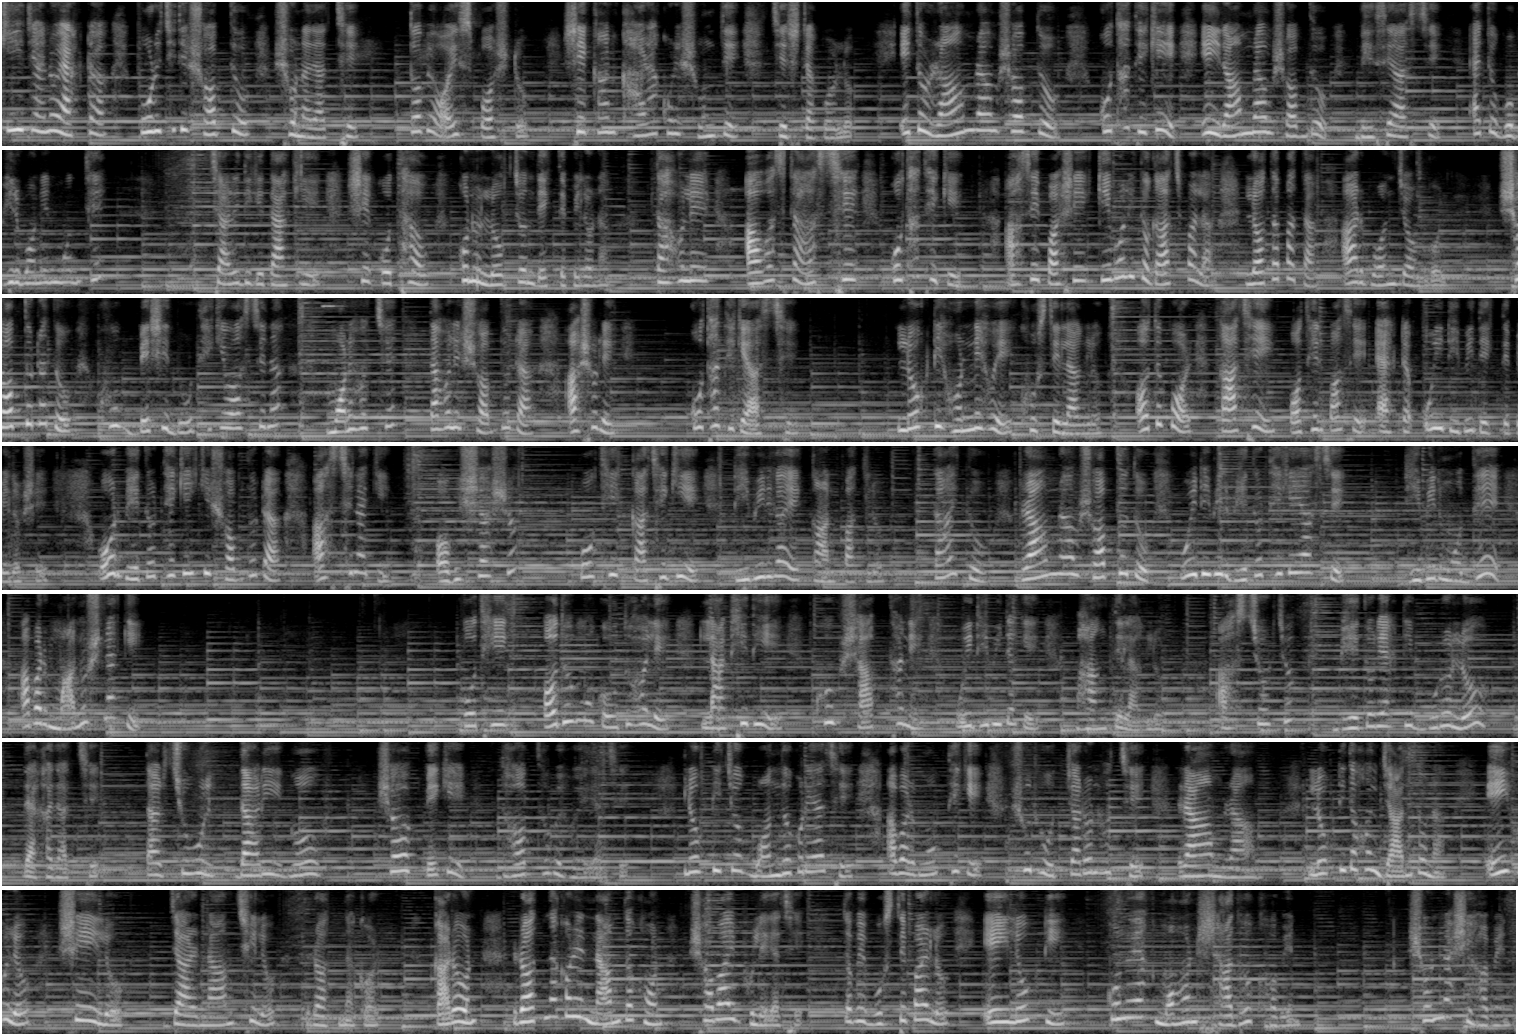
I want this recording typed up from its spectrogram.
কি যেন একটা পরিচিত শব্দ শোনা যাচ্ছে। তবে অস্পষ্ট। সে কান খাড়া করে শুনতে চেষ্টা করল। এ তো রাম রাম শব্দ। কোথা থেকে এই রাম রাম শব্দ ভেসে আসছে এত গভীর বনের মধ্যে? চারিদিকে তাকিয়ে সে কোথাও কোনো লোকজন দেখতে পেল না। তাহলে আওয়াজটা আসছে কোথা থেকে? আশেপাশে কেবলই তো গাছপালা, লতাপাতা আর বন জঙ্গল। শব্দটা তো খুব বেশি দূর থেকেও আসছে না। মনে হচ্ছে তাহলে শব্দটা আসলে কোথা থেকে আসছে? লোকটি হন্যে হয়ে খুঁজতে লাগল, অতপর কাছেই পথের পাশে একটা উই ডিবি দেখতে পেল সে। ওর ভেতর থেকেই কি শব্দটা আসছে নাকি? অবিশ্বাস্য। পথিক কাছে গিয়ে ঢিবির গায়ে কান পাতল। তাই তো, রাম রাম শব্দ তো ওই ডিবির ভেতর থেকেই আসছে। ঢিবির মধ্যে আবার মানুষ নাকি? পথিক অদম্য কৌতূহলে লাঠি দিয়ে খুব সাবধানে ওই ঢিবিটাকে ভাঙতে লাগল। আশ্চর্য, ভেতরে একটি বুড়ো লোক দেখা যাচ্ছে। তার চুল, দাড়ি গোফ সব পেকে ধবধবে হয়ে গেছে। লোকটি চোখ বন্ধ করে আছে, আবার মুখ থেকে শুধু উচ্চারণ হচ্ছে, রাম রাম। লোকটি তখন জানতো না। এই হলো সেই লোক যার নাম ছিল রত্নাকর। কারণ রত্নাকরের নাম তখন সবাই ভুলে গেছে। তবে বুঝতে পারল এই লোকটি কোনো এক মহান সাধক হবেন, সন্ন্যাসী হবেন।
